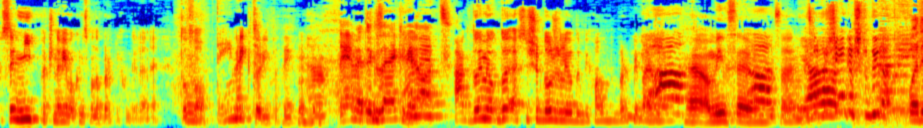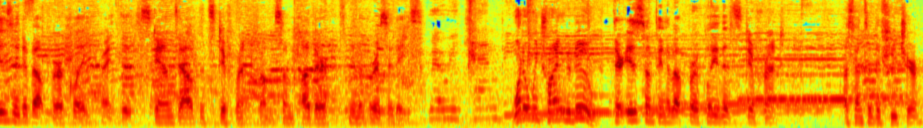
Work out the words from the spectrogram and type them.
vse mi pač ne vemo, ko nismo na brkli hodili. Ne? To so it. rektori pa te. Ja. Demet, exactly. Ja. A kdo je imel, kdo si še kdo želel, da bi hodil na way? Ja, Ja, mi vse. ja, Se- ja. pa še enkrat študirati. What is it about Berkeley, right, that stands out that's different from some other universities? What are we trying to do? There is something about Berkeley that's different a sense of the future,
